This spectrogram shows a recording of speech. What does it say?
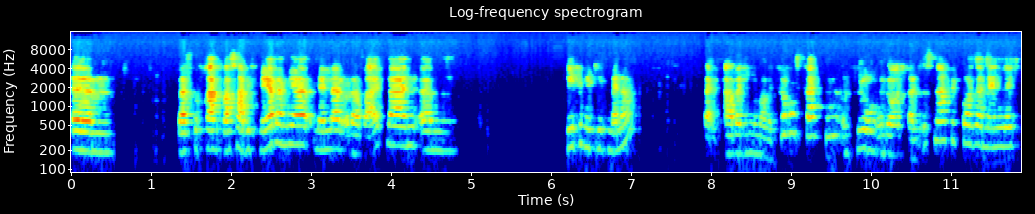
Ähm, Du hast gefragt, was habe ich mehr bei mir, Männlein oder Weiblein? Ähm, definitiv Männer. Da arbeite ich nur mal mit Führungskräften und Führung in Deutschland ist nach wie vor sehr männlich.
